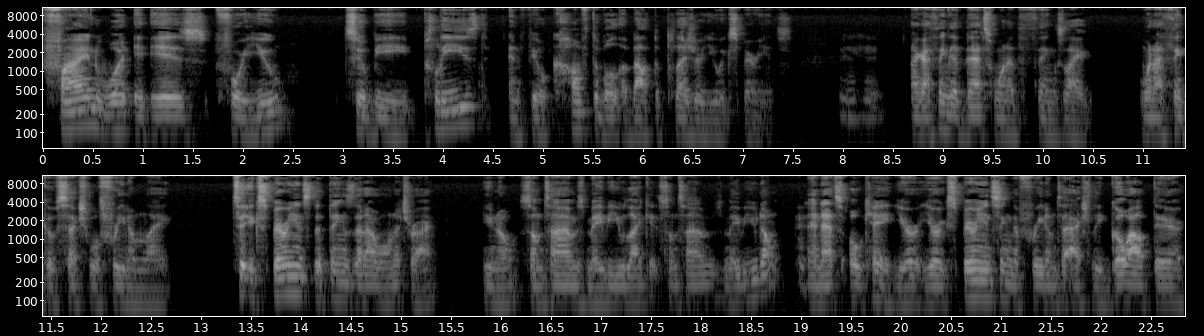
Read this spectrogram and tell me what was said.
find what it is for you to be pleased and feel comfortable about the pleasure you experience Mhm. like i think that that's one of the things like when i think of sexual freedom like to experience the things that i want to try you know sometimes maybe you like it sometimes maybe you don't and that's okay you're you're experiencing the freedom to actually go out there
